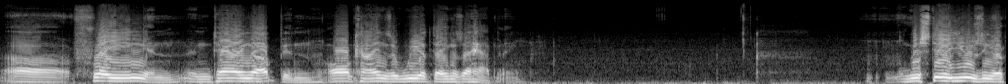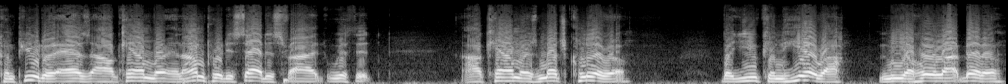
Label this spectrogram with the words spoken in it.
uh, fraying and, and tearing up, and all kinds of weird things are happening. We're still using a computer as our camera, and I'm pretty satisfied with it. Our camera is much clearer, but you can hear uh, me a whole lot better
